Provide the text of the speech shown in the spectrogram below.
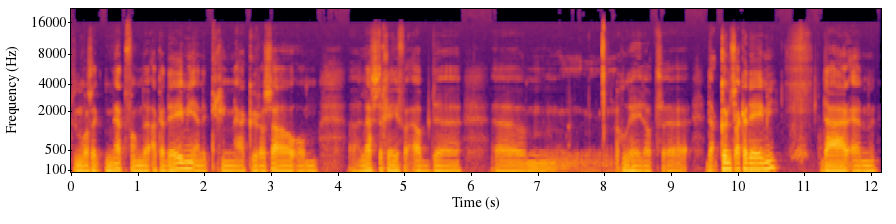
toen was ik net van de academie en ik ging naar Curaçao om les te geven op de, ehm, hoe heet dat, de kunstacademie. Daar en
